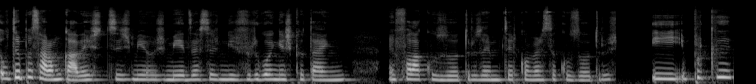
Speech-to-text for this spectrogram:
ultrapassar um bocado estes meus medos, estas minhas vergonhas que eu tenho em falar com os outros, em meter conversa com os outros. E porque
